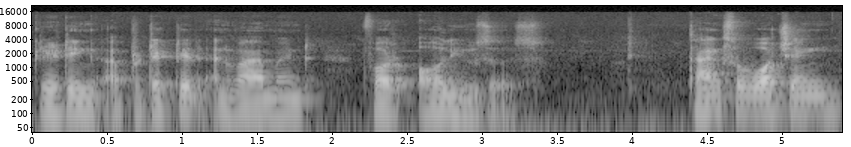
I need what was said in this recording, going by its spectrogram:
creating a protected environment for all users. Thanks for watching.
